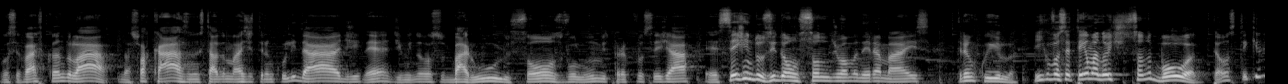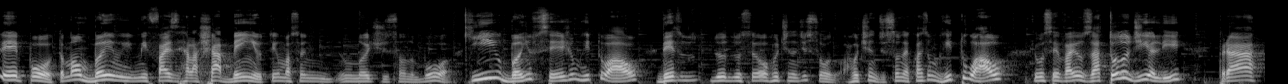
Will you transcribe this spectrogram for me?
Você vai ficando lá na sua casa, num estado mais de tranquilidade, né? Diminui os barulhos, sons, volumes, para que você já é, seja induzido a um sono de uma maneira mais tranquila. E que você tenha uma noite de sono boa. Então você tem que ver, pô, tomar um banho me faz relaxar bem, eu tenho uma, uma noite de sono boa. Que o banho seja um ritual dentro do, do, do seu rotina de sono. A rotina de sono é quase um ritual que você vai usar todo dia ali pra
